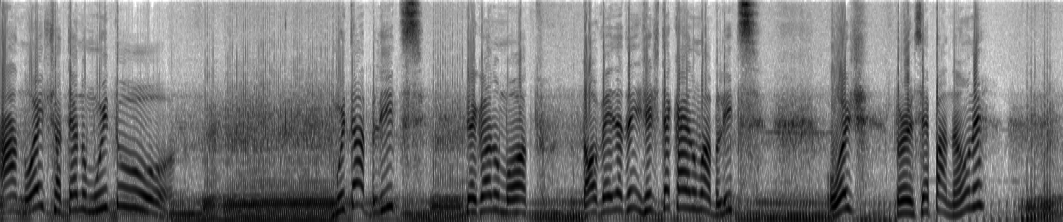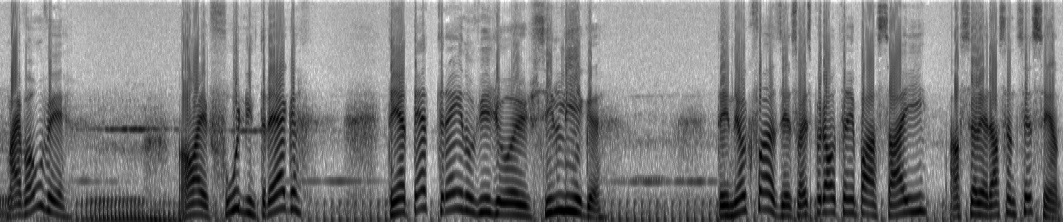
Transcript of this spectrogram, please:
à noite tá tendo muito muita blitz pegando moto. Talvez a gente até caia numa blitz hoje, torcer para não, né? Mas vamos ver. Ó, iFood entrega. Tem até trem no vídeo hoje, se liga. Tem nem o que fazer, só esperar o trem passar e acelerar 160.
